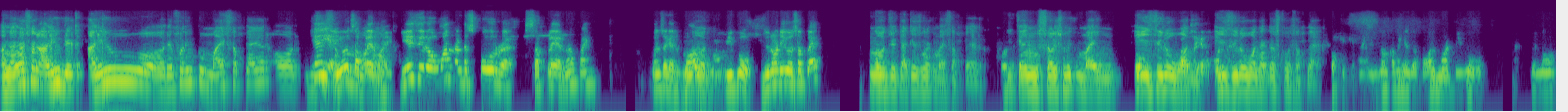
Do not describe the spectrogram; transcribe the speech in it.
Anana sir, are you get, are you uh, referring to my supplier or Yeah, is yeah, your supplier. Walmart? A01 underscore uh, supplier. No, fine. Once again, No. Wal- Vivo. Do not your supplier? No, that is not my supplier. You can search with my A01, second, one A01 underscore supplier. Okay, okay. It's now coming as a Walmart Vivo. Will now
